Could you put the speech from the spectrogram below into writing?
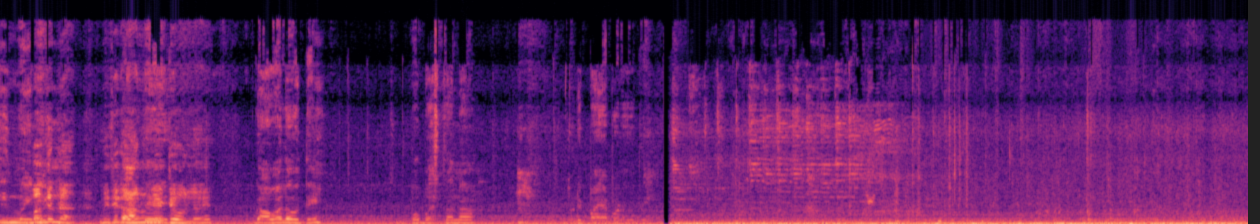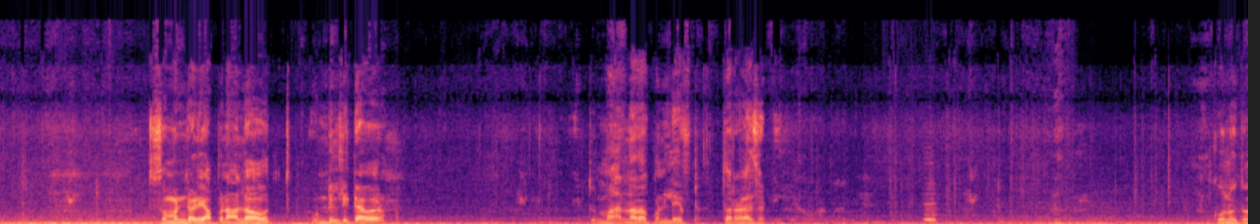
तीन बघ महिने ना मी ते नाही ठेवलंय. गावाला होते. प- बसताना थोडे पाया पडत होते. सो मंडळी आपण आलो आहोत उंडील तिट्यावर इथून मारणार आपण लेफ्ट तरळ्यासाठी. कोण होतो?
